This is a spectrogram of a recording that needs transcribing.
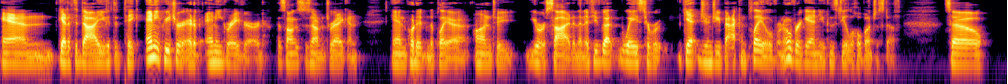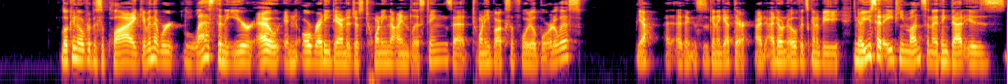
and get it to die, you get to take any creature out of any graveyard, as long as it's not a dragon, and put it into play uh, onto your side. And then if you've got ways to get Junji back and play over and over again, you can steal a whole bunch of stuff. So, looking over the supply, given that we're less than a year out and already down to just 29 listings at 20 bucks a foil borderless, yeah, I, I think this is going to get there. I, I don't know if it's going to be, you know, you said 18 months, and I think that is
